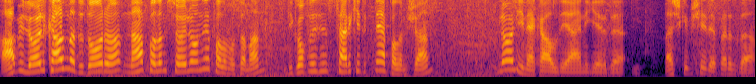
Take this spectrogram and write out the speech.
Abi lol kalmadı doğru. Ne yapalım söyle onu yapalım o zaman. League of Legends terk edip ne yapalım şu an? LoL yine kaldı yani geride. Başka bir şey de yaparız da.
